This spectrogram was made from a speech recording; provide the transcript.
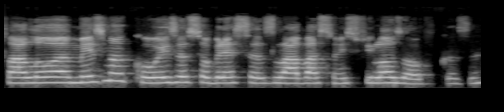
falou a mesma coisa sobre essas lavações filosóficas né?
